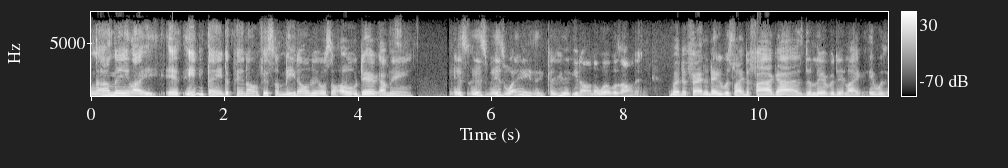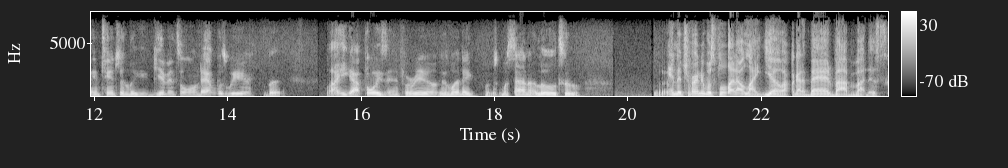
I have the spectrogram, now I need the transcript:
No, I mean like it, anything depend on if it's some meat on it or some old dairy. I mean, it's it's it's ways because you you don't know what was on it. But the fact that they was like the five guys delivered it like it was intentionally given to him, that was weird. But like he got poisoned for real is what they was, was trying to allude to. And the trainer was flat out like, yo, I got a bad vibe about this.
